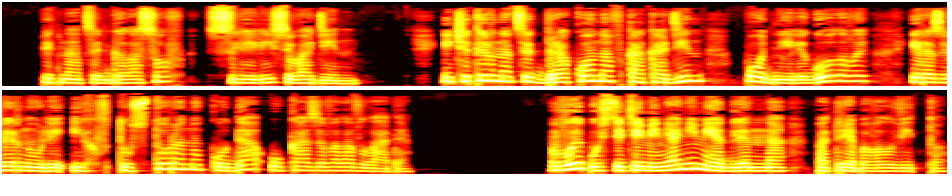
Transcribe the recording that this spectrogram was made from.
— пятнадцать голосов слились в один и четырнадцать драконов как один подняли головы и развернули их в ту сторону, куда указывала Влада. «Выпустите меня немедленно!» — потребовал Витто.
